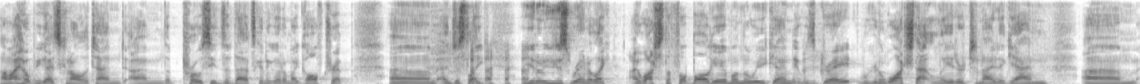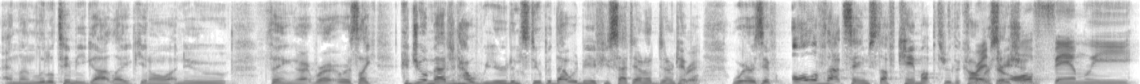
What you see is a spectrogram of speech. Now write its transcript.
Um, I hope you guys can all attend. Um, the proceeds of that's going to go to my golf trip. Um, and just like, you know, you just ran it like, I watched the football game on the weekend. It was great. We're going to watch that later tonight again. Um, and then little Timmy got like, you know, a new thing, right? Where, it's like, could you imagine how weird and stupid that would be if you sat down at a dinner table? Right. Whereas if all of that same stuff came up through the Right, conversation, they're all family.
